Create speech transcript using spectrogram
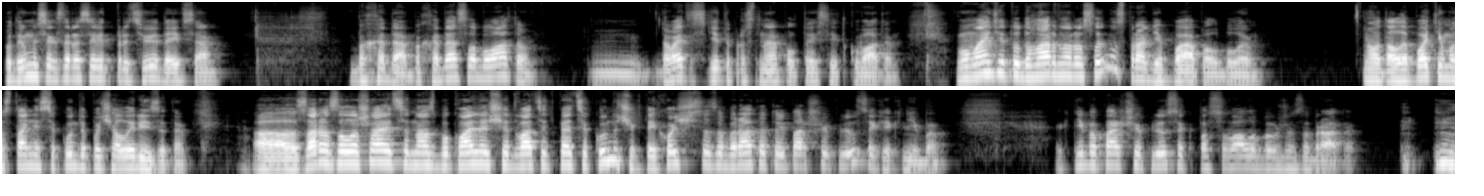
Подивимося, як зараз це відпрацює, да і все. БХД. БХД слабовато. Давайте сидіти просто на Apple та й слідкувати. В моменті тут гарно росли, насправді, по Apple були. От, але потім останні секунди почали різати. Е, зараз залишається нас буквально ще 25 секундочок, та й хочеться забирати той перший плюсик, як ніби. Як ніби перший плюсик пасувало би вже забрати.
